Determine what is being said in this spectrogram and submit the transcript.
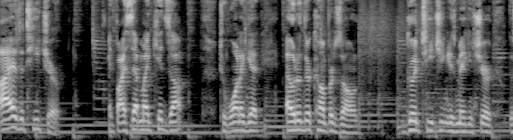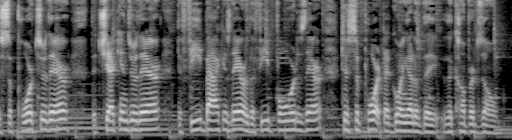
I, as a teacher, if I set my kids up to want to get out of their comfort zone, good teaching is making sure the supports are there, the check ins are there, the feedback is there, or the feed forward is there to support that going out of the, the comfort zone.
